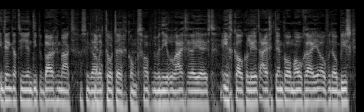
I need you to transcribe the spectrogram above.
Ik denk dat hij een diepe buiging maakt als hij dadelijk ja. Tor tegenkomt. Op de manier hoe hij gereden heeft. Ingecalculeerd, eigen tempo omhoog rijden over de Obisk.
